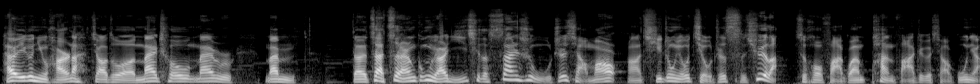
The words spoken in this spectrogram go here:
还有一个女孩呢，叫做 Metro Mary Mam 的，在自然公园遗弃了三十五只小猫啊，其中有九只死去了。最后法官判罚这个小姑娘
